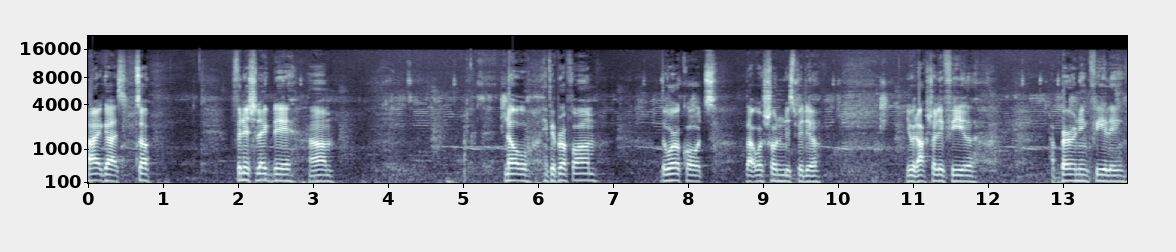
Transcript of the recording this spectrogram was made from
All right guys so finish leg day um now if you perform the workouts that were shown in this video you would actually feel a burning feeling.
